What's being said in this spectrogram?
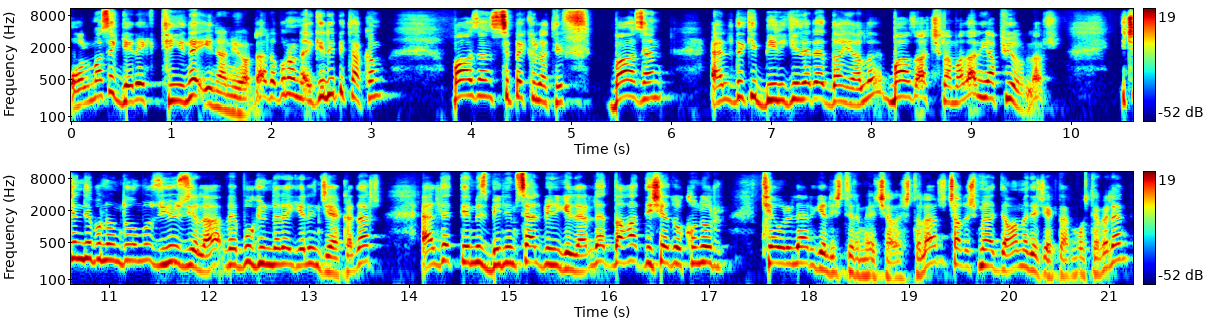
olması gerektiğine inanıyorlar. Bununla ilgili bir takım bazen spekülatif, bazen eldeki bilgilere dayalı bazı açıklamalar yapıyorlar. İçinde bulunduğumuz yüzyıla ve bugünlere gelinceye kadar elde ettiğimiz bilimsel bilgilerle daha dişe dokunur teoriler geliştirmeye çalıştılar. Çalışmaya devam edecekler muhtemelen.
